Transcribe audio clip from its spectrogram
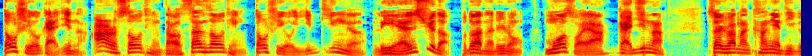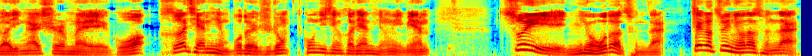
都是有改进的，二艘艇到三艘艇都是有一定的连续的、不断的这种摸索呀、改进呢。所以说呢，康涅狄格应该是美国核潜艇部队之中攻击型核潜艇里面。”最牛的存在，这个最牛的存在，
